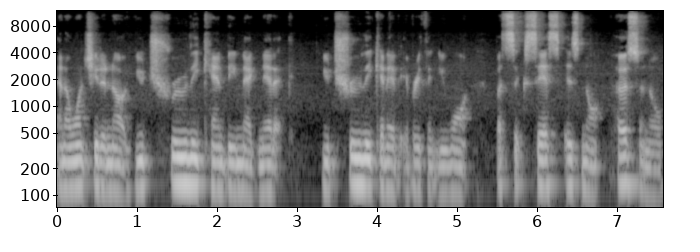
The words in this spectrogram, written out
And I want you to know you truly can be magnetic. You truly can have everything you want. But success is not personal,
